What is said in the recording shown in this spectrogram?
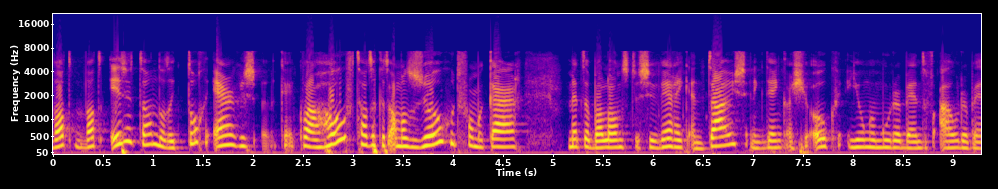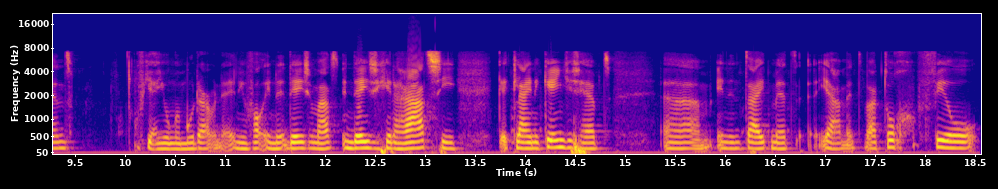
wat, wat is het dan dat ik toch ergens... Kijk, qua hoofd had ik het allemaal zo goed voor elkaar met de balans tussen werk en thuis. En ik denk als je ook jonge moeder bent of ouder bent... Of ja, jonge moeder, in ieder geval in deze, maat, in deze generatie kleine kindjes hebt... Um, in een tijd met, ja, met waar toch veel...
